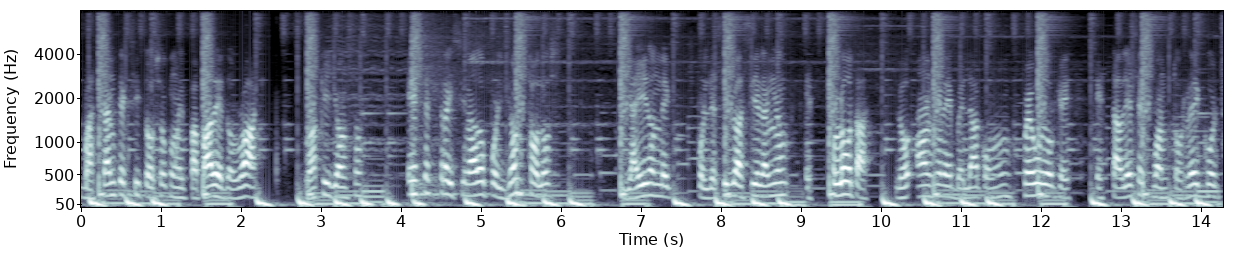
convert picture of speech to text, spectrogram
bastante exitoso con el papá de The Rock, Rocky Johnson, este es traicionado por John Tolos y ahí donde, por decirlo así, el año explota Los Ángeles, ¿verdad? Con un feudo que establece cuántos récords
